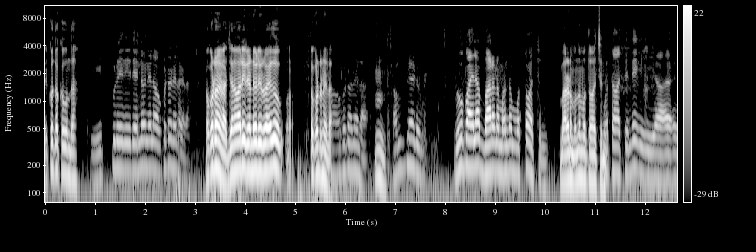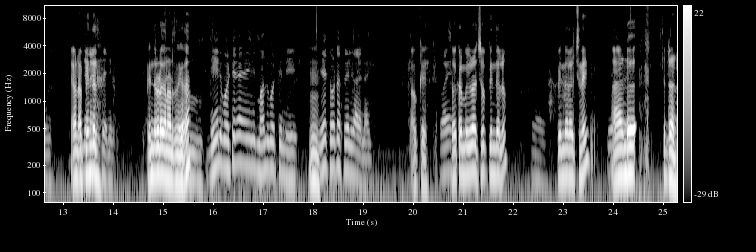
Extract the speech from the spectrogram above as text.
ఎక్కువ తక్కువ ఉందా? ఇప్పుడు ఇది ఎన్నో నెల ఒకటో నెల కదా. ఒకటో నెల. జనవరి రెండు వేల ఇరవై ఐదు ఒకటో నెల. ఒకటో నెల. కంప్లీట్. రూపాయల బారణ మందం మొత్తం వచ్చింది. బారడం ముందు మొత్తం వచ్చింది. మొత్తం వచ్చింది ఏమన్నా పిందెలు. పిందెలు కూడా కనబడుతుంది కదా? నేను కొట్టిన మందు కొట్టింది. ఏ తోట ఫెయిల్ కాలే నాకు. ఓకే. సో ఇక్కడ మీరు చూడొచ్చు పిందెలు. పిందెలు వచ్చినాయి. అండ్ నీ-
